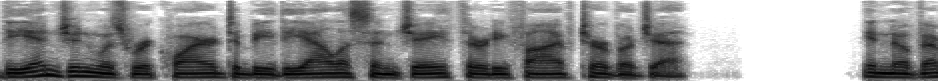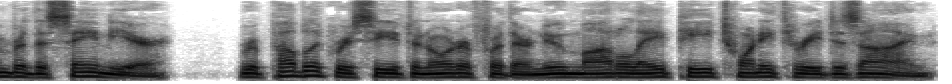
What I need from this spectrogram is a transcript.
The engine was required to be the Allison J-35 turbojet. In November the same year, Republic received an order for their new model AP-23 design,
